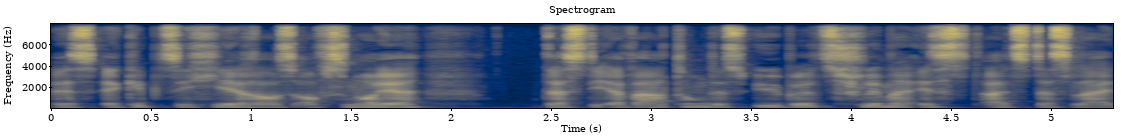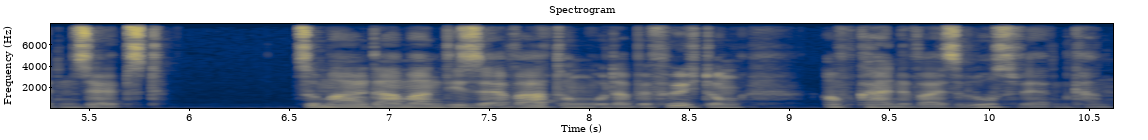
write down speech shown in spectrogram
Es ergibt sich hieraus aufs Neue, dass die Erwartung des Übels schlimmer ist als das Leiden selbst zumal da man diese Erwartung oder Befürchtung auf keine Weise loswerden kann.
